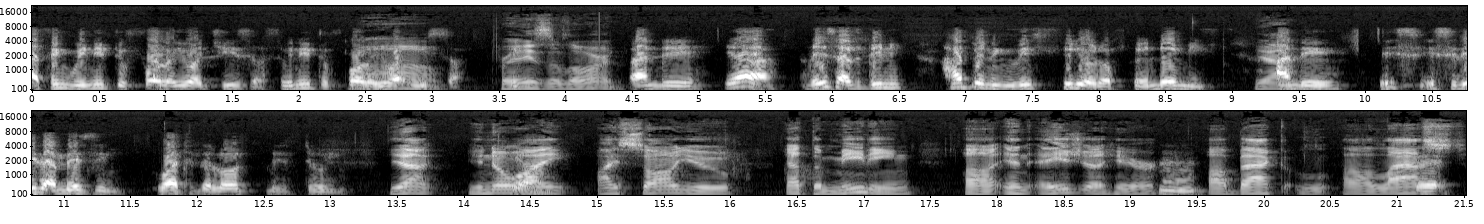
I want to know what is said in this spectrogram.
I think we need to follow your Jesus. We need to follow Wow. your Isa. Praise the Lord. And uh, yeah, this has been happening this period of pandemic, Yeah. and uh, it's it's really amazing what the Lord is doing. Yeah, you know, Yeah. I I saw you at the meeting uh, in Asia here uh, back uh, last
